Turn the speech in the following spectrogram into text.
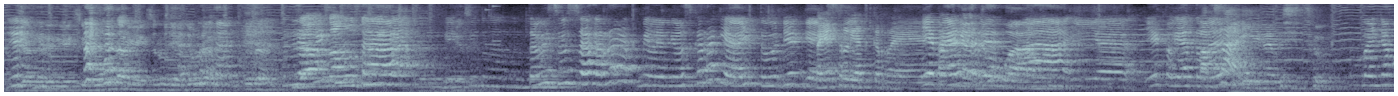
jangan gengsi gengsi gue udah gengsi lu gengsi udah udah Nggak Tapi susah. ya. Gengsi Tapi susah karena milenial sekarang ya itu dia gengsi. Pengen terlihat keren. Iya pengen terlihat. Nah iya, ya kelihatan aja. Paksain habis itu. Banyak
